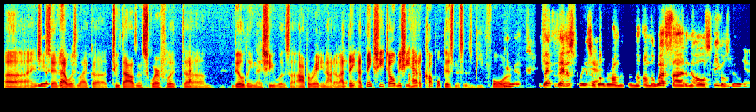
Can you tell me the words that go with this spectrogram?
Uh, and she yeah. said that was like a 2,000 square foot um, building that she was uh, operating out of. I think I think she told me she had a couple businesses before. Yeah. Zana's Place yeah. was over on the, on the, on the west side in the old Spiegel's building.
